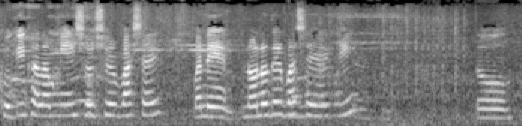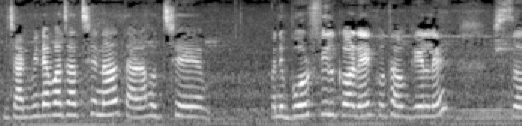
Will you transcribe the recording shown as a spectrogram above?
খুকি খালামনি শ্বশুর বাসায় মানে ননদের বাসায় আর কি। তো জানবিনাবা যাচ্ছে না তারা হচ্ছে মানে বোর ফিল করে কোথাও গেলে। তো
